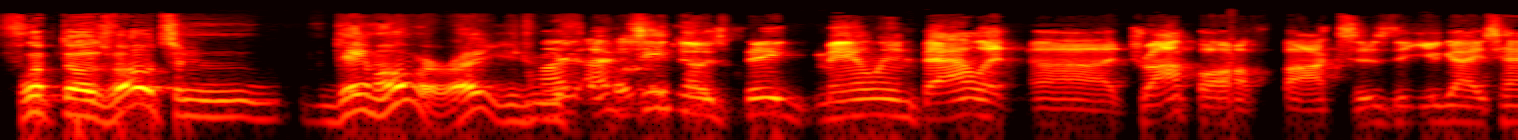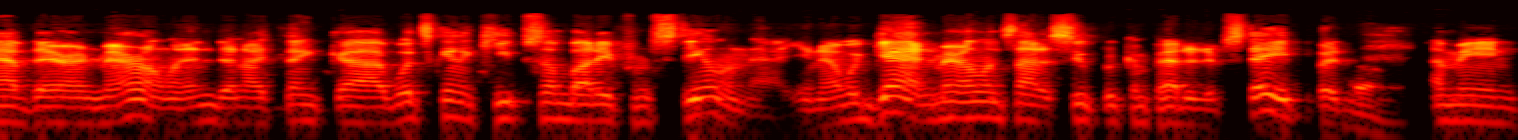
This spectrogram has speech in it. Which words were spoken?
Flip those votes and game over, right? You, I, I've seen those big mail-in ballot uh, drop-off boxes that you guys have there in Maryland, and I think uh, what's going to keep somebody from stealing that? You know, again, Maryland's not a super competitive state, but No. I mean,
